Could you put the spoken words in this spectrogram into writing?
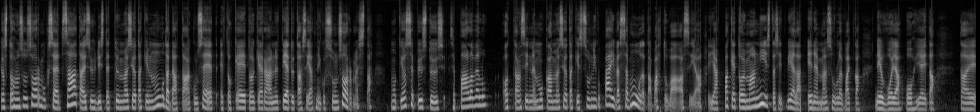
Jos tuohon sun sormukseen saataisiin yhdistetty myös jotakin muuta dataa kuin se, että et okei, toi kerää nyt tietyt asiat niin sun sormesta, mutta jos se pystyisi, se palvelu ottaa sinne mukaan myös jotakin sun niin päivässä muuta tapahtuvaa asiaa ja paketoimaan niistä sitten vielä enemmän sulle vaikka neuvoja, ohjeita tai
